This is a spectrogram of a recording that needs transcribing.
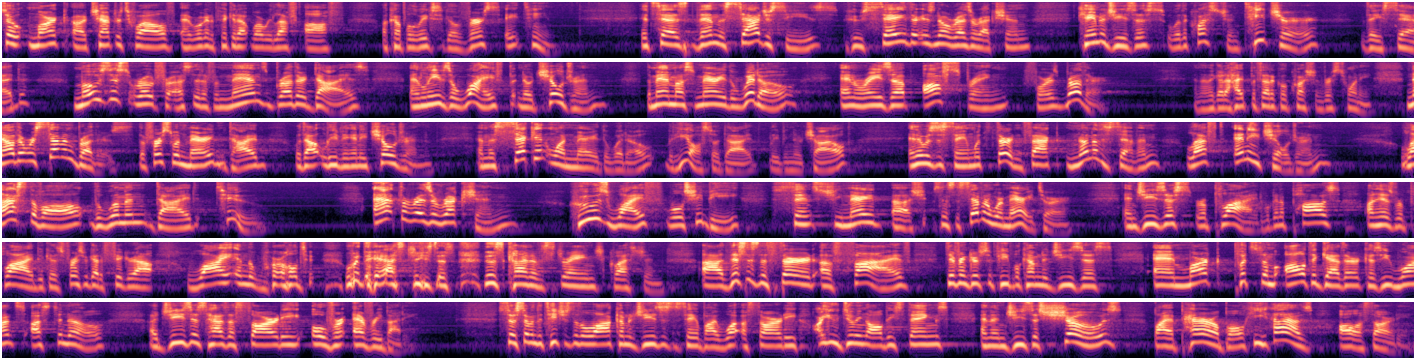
So, Mark uh, chapter 12, and we're going to pick it up where we left off a couple of weeks ago, verse 18. It says, Then the Sadducees, who say there is no resurrection, came to Jesus with a question. Teacher, they said, Moses wrote for us that if a man's brother dies and leaves a wife but no children, the man must marry the widow and raise up offspring for his brother. And then they got a hypothetical question, verse 20. Now there were seven brothers. The first one married and died without leaving any children. And the second one married the widow, but he also died, leaving no child. And it was the same with the third. In fact, none of the seven left any children. Last of all, the woman died too. At the resurrection, whose wife will she be since she married uh, she, since the seven were married to her? And Jesus replied. We're going to pause on his reply because first we got to figure out why in the world would they ask Jesus this kind of strange question. Uh, this is the third of five different groups of people coming to Jesus, and Mark puts them all together because he wants us to know uh, Jesus has authority over everybody. So some of the teachers of the law come to Jesus and say, By what authority are you doing all these things? And then Jesus shows by a parable he has all authority.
